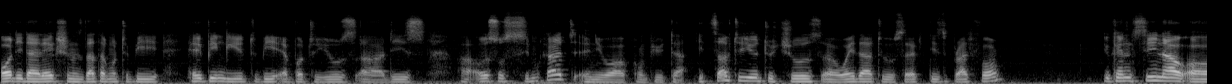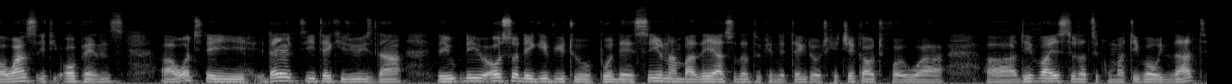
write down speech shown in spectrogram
all the directions that are going to be helping you to be able to use uh, this uh, also SIM card in your computer. It's up to you to choose uh, whether to select this platform. You can see now uh, once it opens, uh, what they directly take you is that they, they also they give you to put the serial number there so that you can detect or check out for your uh, device so that's compatible with that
